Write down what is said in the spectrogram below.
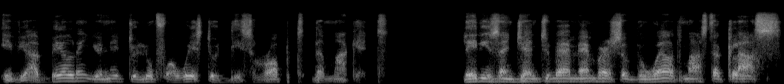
If you are building, you need to look for ways to disrupt the market. Ladies and gentlemen, members of the Wealth Master class,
